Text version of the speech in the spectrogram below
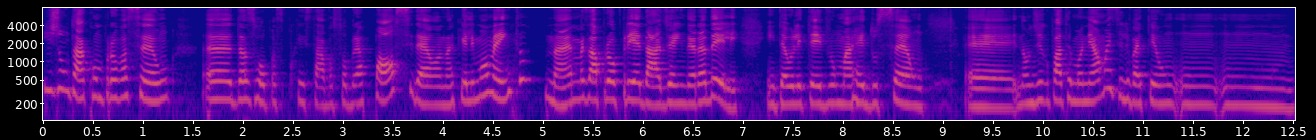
e juntar a comprovação uh, das roupas, porque estava sobre a posse dela naquele momento, né? Mas a propriedade ainda era dele. Então, ele teve uma redução, é, não digo patrimonial, mas ele vai ter um, um, um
